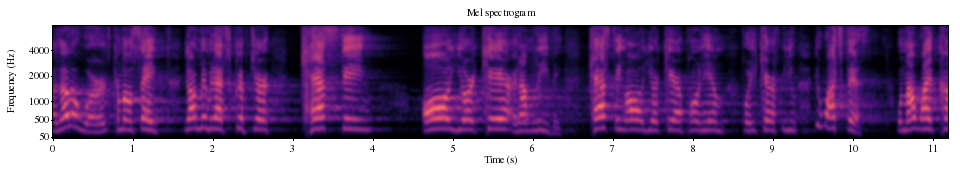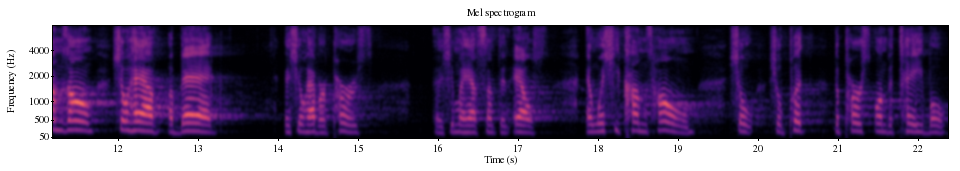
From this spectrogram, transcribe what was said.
In other words, come on, say, y'all remember that scripture? Casting all your care, and I'm leaving casting all your care upon him, for he cares for you. You watch this. When my wife comes home, she'll have a bag and she'll have her purse and she may have something else. And when she comes home, she'll, she'll put the purse on the table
